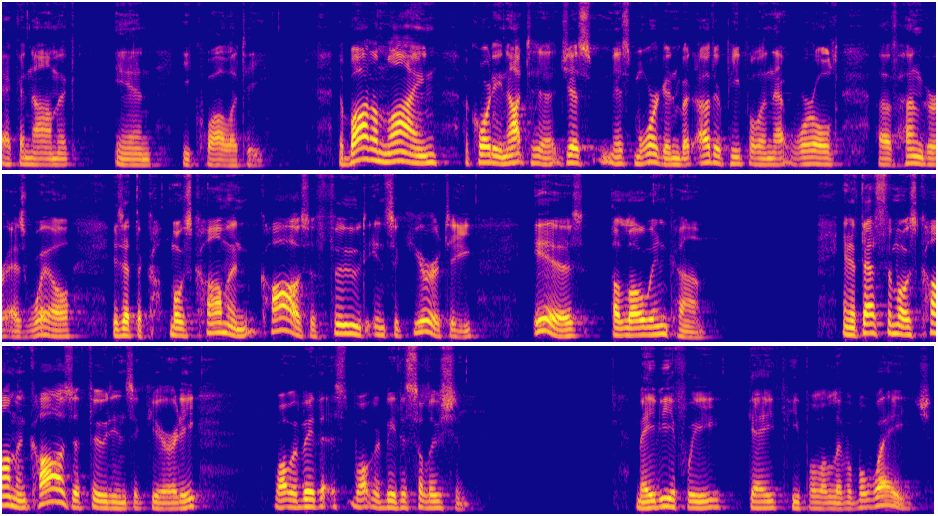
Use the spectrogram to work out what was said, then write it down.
economic inequality. The bottom line, according not to just Miss Morgan, but other people in that world of hunger as well is that the most common cause of food insecurity is a low income. And if that's the most common cause of food insecurity, what would be the, what would be the solution? Maybe if we gave people a livable wage.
